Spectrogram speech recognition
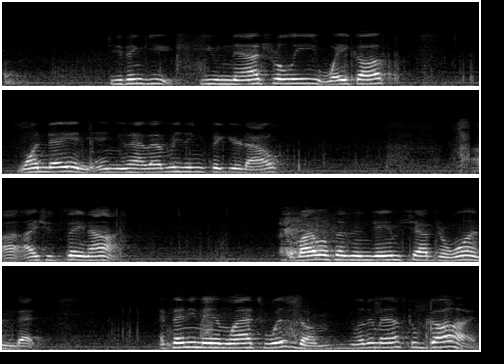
Do you think you, you naturally wake up one day and, and you have everything figured out? Uh, I should say not. The Bible says in James chapter 1 that if any man lacks wisdom, let him ask of God,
